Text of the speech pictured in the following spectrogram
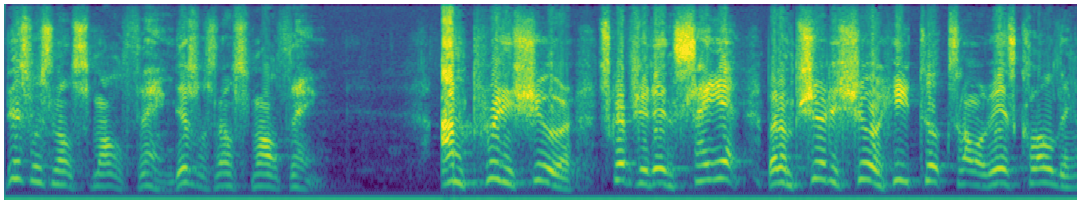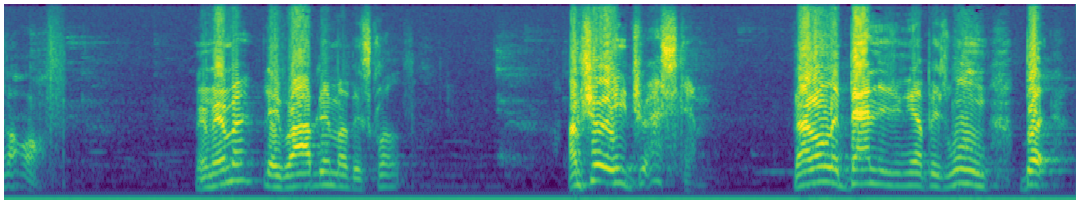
This was no small thing. This was no small thing. I'm pretty sure, Scripture didn't say it, but I'm pretty sure he took some of his clothing off. Remember? They robbed him of his clothes. I'm sure he dressed him, not only bandaging up his wound, but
